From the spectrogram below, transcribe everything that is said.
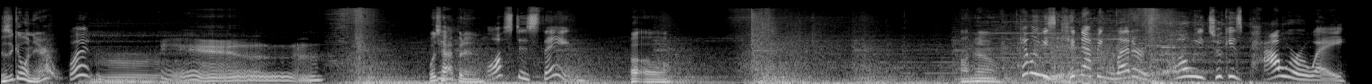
Does it go in there? What? What's happening? Lost his thing. Uh oh. Oh no. Can't believe he's kidnapping letters. Oh, he took his power away.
